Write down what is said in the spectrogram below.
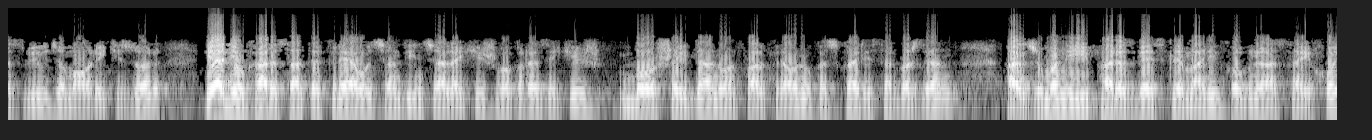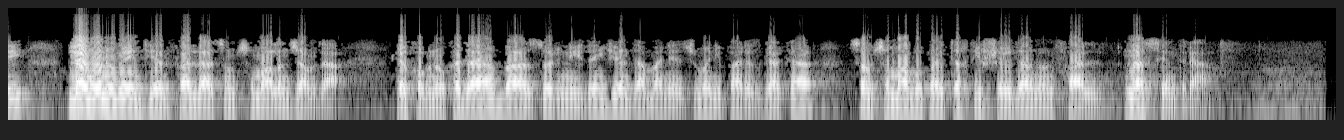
حزبی و جەماوەرێکی زۆر یادی ئەو کارەساتە کرایەوە و چەندین چالاکیش وەک ڕێزێکیش بۆ شەیدان و ئەنفالکراون و کەسوکاری سەربەرزیان ئەنجومەنی پارێزگای سلێمانی کۆبنەوەی ئاسایی خۆی لە مۆنۆمێنتی ئەنفال لە چەمچەماڵ ئەنجامدا لە کۆبنەوکەدا بە زۆرینەی دەنگی ئەندامانی ئەنجومەنی پارێزگاکە چەمچەماڵ بە پایتەختی شەیدان و ئەنفال ناسێندرا.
